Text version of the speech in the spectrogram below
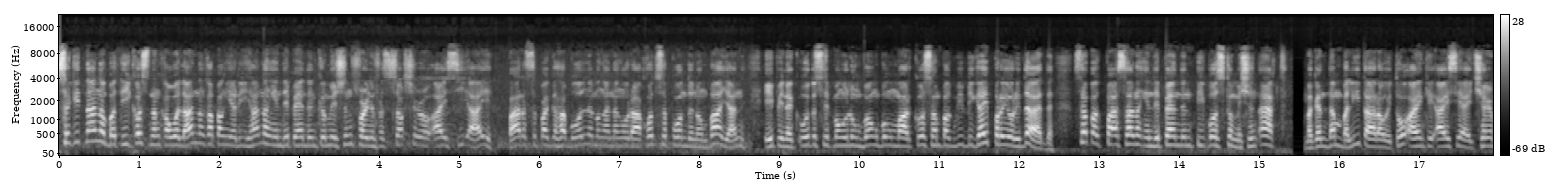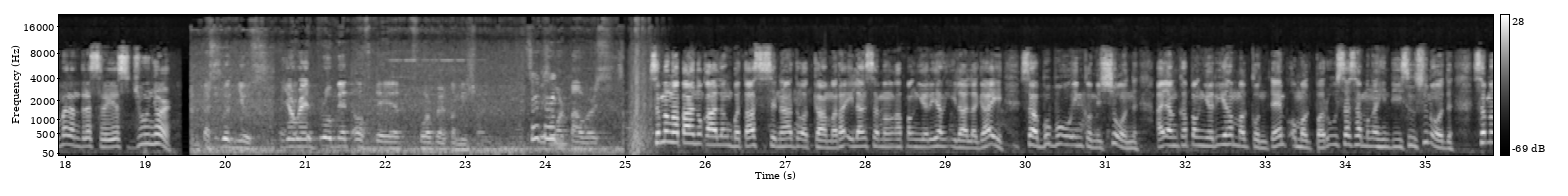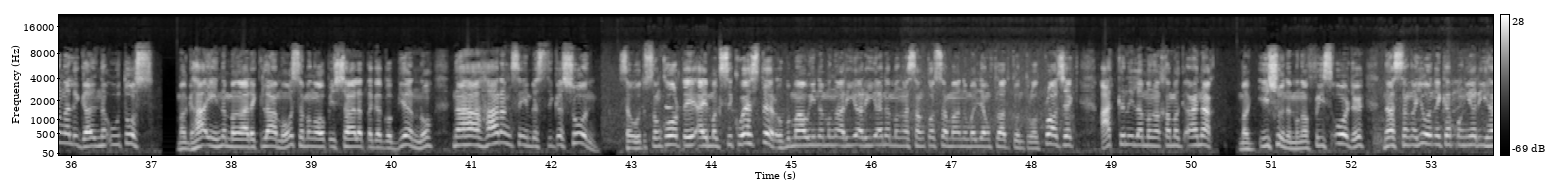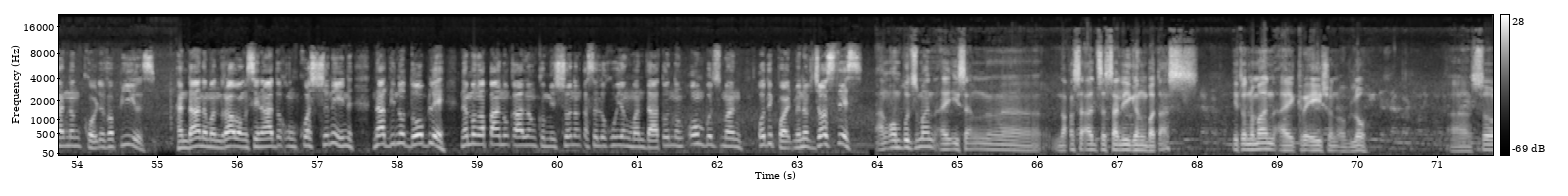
Sa gitna ng batikos ng kawalan ng kapangyarihan ng Independent Commission for Infrastructure o ICI para sa paghahabol ng mga nangurakot sa pondo ng bayan, ipinag-utos ni Pangulong Bongbong Marcos ang pagbibigay prioridad sa pagpasa ng Independent People's Commission Act. Magandang balita raw ito ayon kay ICI Chairman Andres Reyes Jr. That's good news. You read- Improvement of the former commission. With more powers. Sa mga panukalang batas sa Senado at Kamara, ilan sa mga kapangyarihang ilalagay sa bubuuing komisyon ay ang kapangyarihang mag-contempt o magparusa sa mga hindi susunod sa mga legal na utos. Maghain ng mga reklamo sa mga opisyal at taga-gobyerno na haharang sa investigasyon. Sa utos ng korte ay magsequester o bumawi ng mga ari-arian ng mga sangkot sa manumalyang flood control project at kanilang mga kamag-anak mag-issue ng mga freeze order na sa ngayon ay kapangyarihan ng Court of Appeals. Handa naman raw ang Senado kung questionin na dinodoble ng mga panukalang komisyon ng kasalukuyang mandato ng Ombudsman o Department of Justice. Ang ombudsman ay isang uh, nakasaad sa saligang batas. Ito naman ay creation of law. Uh, so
